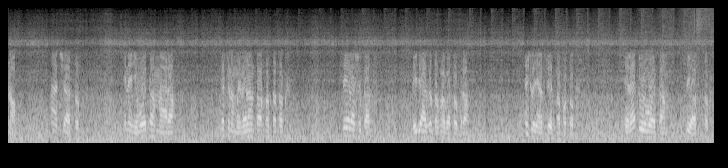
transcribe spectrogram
No, hát srácok, én ennyi voltam mára. Köszönöm, hogy velem tartottatok. Széles utat, vigyázzatok magatokra, és legyen szép napotok. Én Redur voltam, sziasztok!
